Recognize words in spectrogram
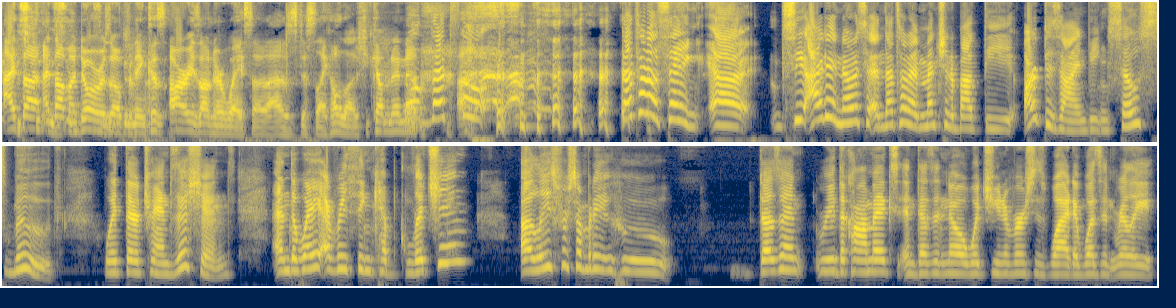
I thought I thought my door was opening because Ari's on her way, so I was just like, "Hold on, is she coming in now?" well, that's the that's what I was saying. Uh, see, I didn't notice it, and that's what I mentioned about the art design being so smooth with their transitions and the way everything kept glitching. At least for somebody who doesn't read the comics and doesn't know which universe is what, it wasn't really.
